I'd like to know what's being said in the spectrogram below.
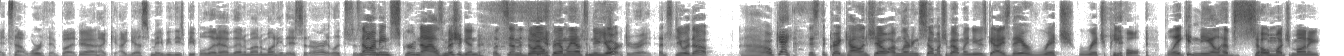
It's not worth it, but Yeah. I, I guess maybe these people that have that amount of money, they said, "All right, let's just." No, I mean, screw Niles, Michigan. Let's send the Doyle family out to New York. Right. Let's do it up. Uh, okay, this is the Craig Collins Show. I'm learning so much about my news guys. They are rich, rich people. Blake and Neil have so much money.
